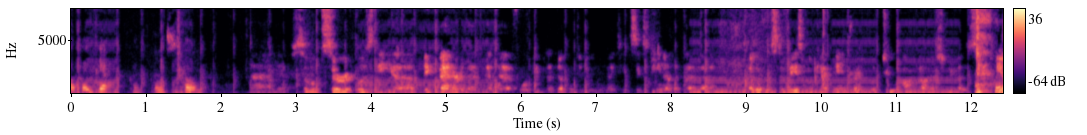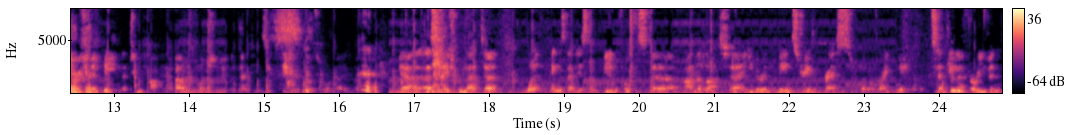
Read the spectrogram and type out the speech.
Okay. Yeah. Uh, yeah, so absurd was the uh, big banner that had uh, four people that had nothing to do with 1916 on it. That uh, I witnessed a Facebook campaign trying to put Tupac on it because the argument being that Tupac had about as much to do with 1916 as those four guys. But, yeah, aside from that, uh, one of the things that isn't being focused uh, on a lot, uh, either in the mainstream press, whether right wing or centre left, or even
